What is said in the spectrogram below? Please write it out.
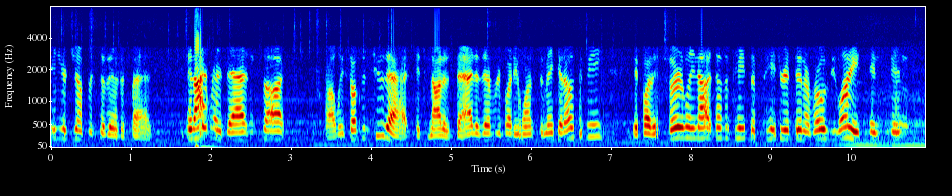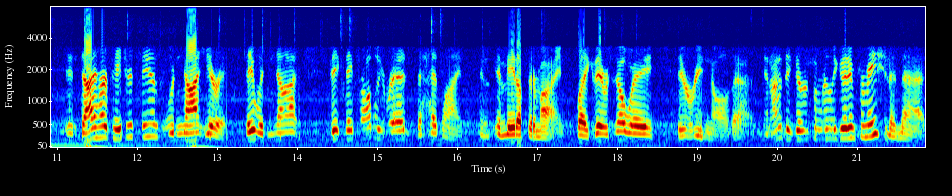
and you're jumping to their defense. And I read that and thought, probably something to that. It's not as bad as everybody wants to make it out to be, but it's certainly not. It doesn't paint the Patriots in a rosy light. And, and, and diehard Patriots fans would not hear it. They would not. They, they probably read the headline and, and made up their mind. Like there was no way they were reading all that. And I think there was some really good information in that.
